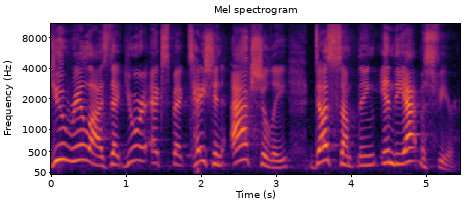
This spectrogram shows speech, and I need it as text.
You realize that your expectation actually does something in the atmosphere.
